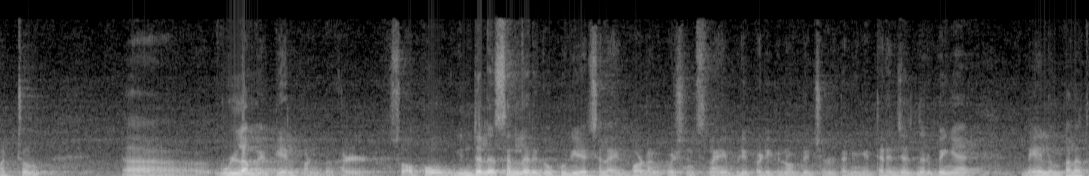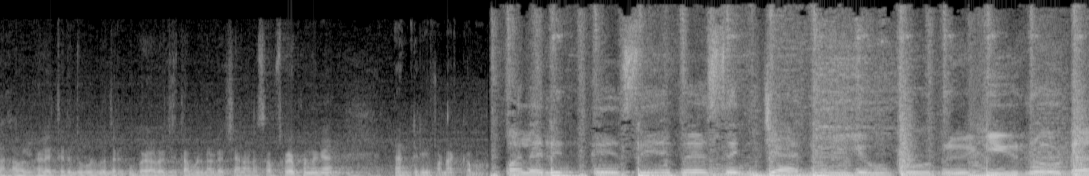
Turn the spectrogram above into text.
மற்றும் உள்ளமைப்பியல் பண்புகள் ஸோ அப்போது இந்த லெசனில் இருக்கக்கூடிய சில இம்பார்ட்டன்ட் கொஷின்ஸ்லாம் எப்படி படிக்கணும் அப்படின்னு சொல்லிட்டு நீங்கள் தெரிஞ்சிருந்திருப்பீங்க. மேலும் பல தகவல்களை தெரிந்து கொள்வதற்கு பயாலஜி தமிழ்நாடு சேனலை சப்ஸ்கிரைப் பண்ணுங்கள் நன்றி வணக்கம். பலருக்கு சேவை செஞ்ச நீயும் ஒரு ஹீரோடா.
